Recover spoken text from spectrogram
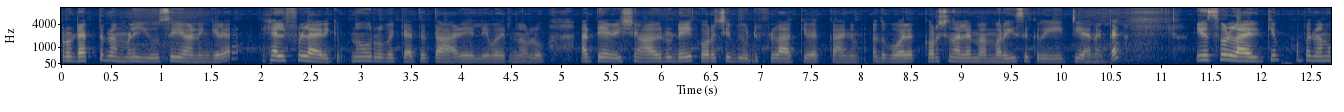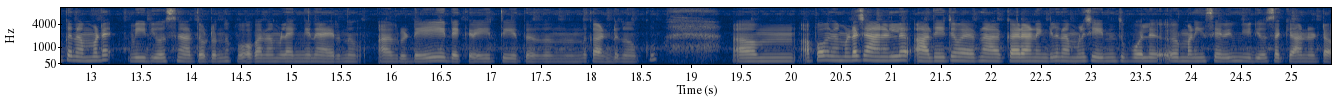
പ്രൊഡക്റ്റ് നമ്മൾ യൂസ് ചെയ്യുകയാണെങ്കിൽ ഹെൽപ്ഫുൾ ആയിരിക്കും. നൂറ് രൂപയ്ക്കകത്ത് താഴെയല്ലേ വരുന്നുള്ളൂ. അത്യാവശ്യം ആ ഒരു ഡേ കുറച്ച് ബ്യൂട്ടിഫുൾ ആക്കി വെക്കാനും അതുപോലെ കുറച്ച് നല്ല മെമ്മറീസ് ക്രിയേറ്റ് ചെയ്യാനൊക്കെ യൂസ്ഫുള്ളായിരിക്കും അപ്പോൾ നമുക്ക് നമ്മുടെ വീഡിയോസിനകത്തോട്ടൊന്ന് പോകാം. നമ്മൾ എങ്ങനെയായിരുന്നു ആ ഒരു ഡേ ഡെക്കറേറ്റ് ചെയ്തതെന്നൊന്ന് കണ്ടു നോക്കൂ. അപ്പോൾ നമ്മുടെ ചാനലിൽ ആദ്യമായിട്ട് വരുന്ന ആൾക്കാരാണെങ്കിൽ നമ്മൾ ചെയ്യുന്ന ഇതുപോലെ മണി സേവിങ് വീഡിയോസൊക്കെയാണ് കേട്ടോ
